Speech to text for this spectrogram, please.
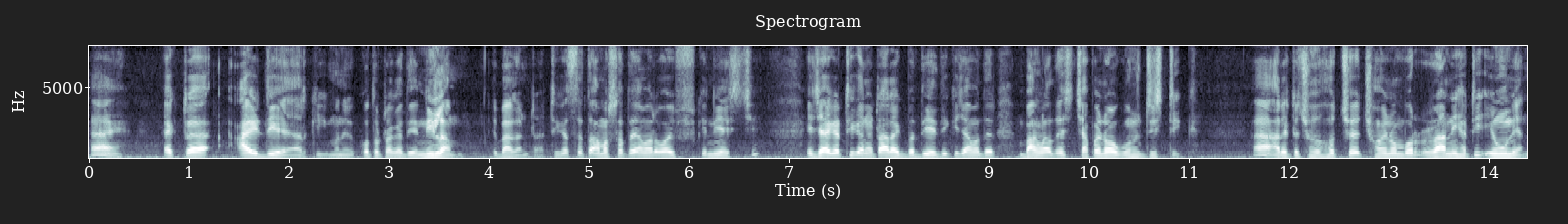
হ্যাঁ একটা আইডিয়া আর কি মানে কত টাকা দিয়ে নিলাম এই বাগানটা ঠিক আছে? তো আমার সাথে আমার ওয়াইফকে নিয়ে এসেছি। এই জায়গার ঠিকানাটা আরেকবার দিয়ে দিই কি যে আমাদের বাংলাদেশ চাঁপাইনবাবগঞ্জ ডিস্ট্রিক্ট হ্যাঁ আর এটা হচ্ছে ছয় number Ranihati union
